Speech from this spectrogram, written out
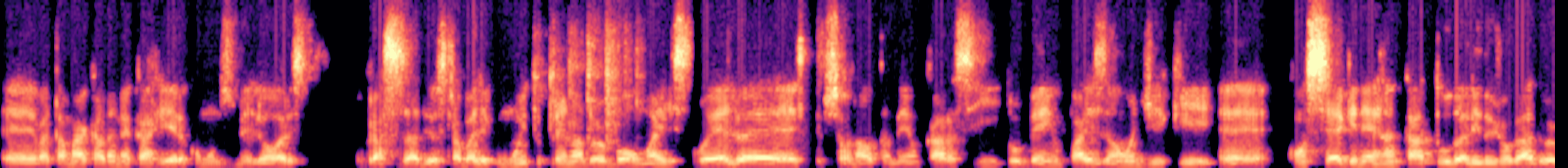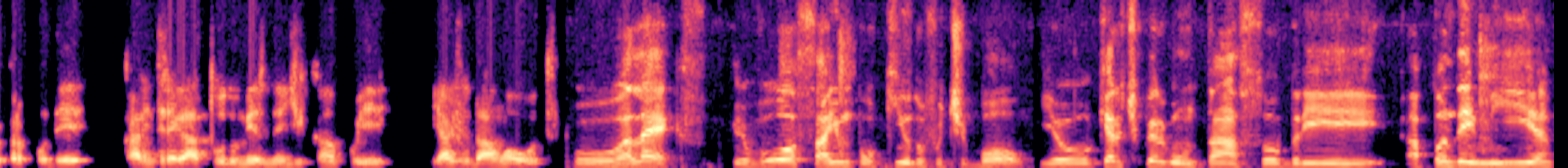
é, vai estar tá marcado na minha carreira como um dos melhores. Graças a Deus, trabalhei com muito treinador bom, mas o Hélio é excepcional também, um cara assim, do bem, um paizão, onde que é, consegue né, arrancar tudo ali do jogador para poder o cara entregar tudo mesmo dentro de campo e, e ajudar um ao outro. O Alex, eu vou sair um pouquinho do futebol e eu quero te perguntar sobre a pandemia.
